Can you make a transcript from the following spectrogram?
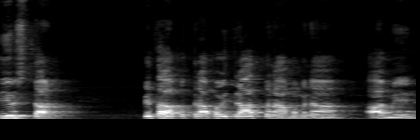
తీరుస్తాడు. పితా పుత్ర పవిత్రాత్మ నామమున ఆమెన్.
